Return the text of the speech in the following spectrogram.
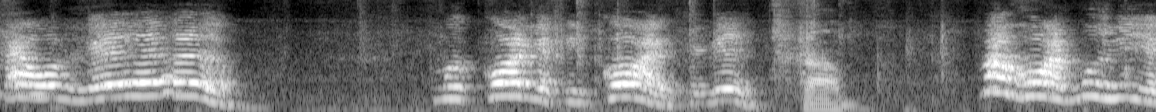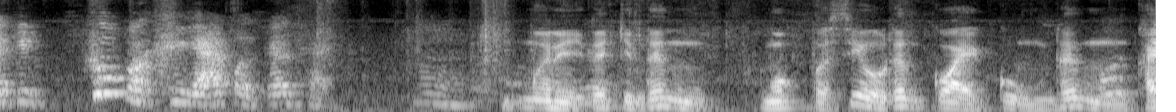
เก่าเนี่ยมือก้อนอยากกินก้อยใช่ไหมครับ มาหอดมือนี่อยากกินชุบมะเขือเปิดกันใส่อืมมื้อนี้ได้กินทั้งหมกปลาซิ่วทั้งก้อยกุ้งทั้งไข่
